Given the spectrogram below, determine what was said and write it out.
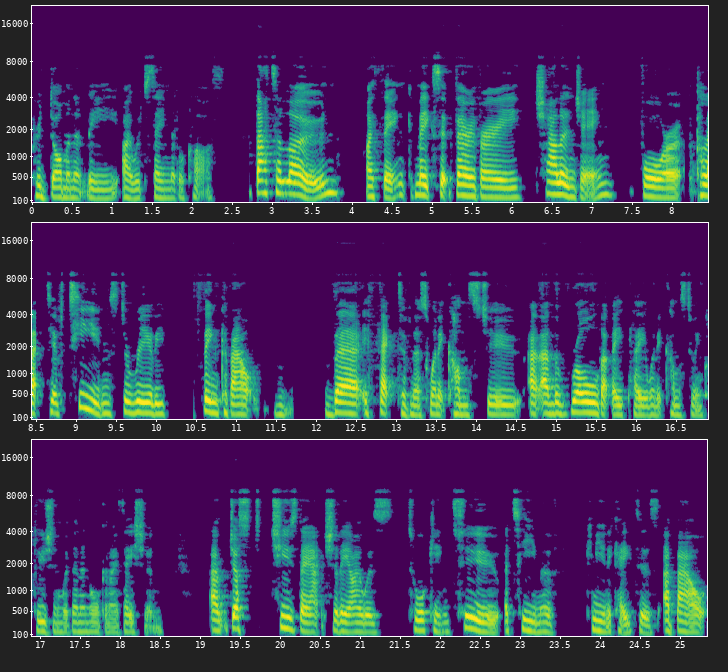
predominantly, I would say, middle class. That alone, I think, makes it very, very challenging for collective teams to really think about their effectiveness when it comes to and the role that they play when it comes to inclusion within an organization. Um, just Tuesday, actually, I was talking to a team of communicators about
